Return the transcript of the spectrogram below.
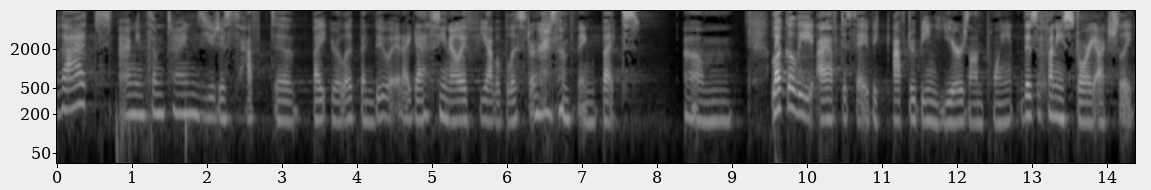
that, I mean, sometimes you just have to bite your lip and do it, I guess, you know, if you have a blister or something. But um, luckily, I have to say, after being years on pointe, there's a funny story actually.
